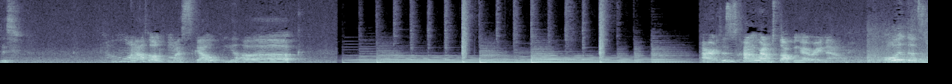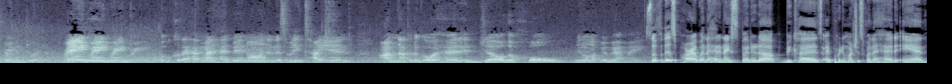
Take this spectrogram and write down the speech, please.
This, come on, I was all on my scalp. Yuck. Alright, so this is kind of where I'm stopping at right now. All it does is rain in Georgia. Rain, rain, rain, rain. But because I have my headband on and it's really tightened, I'm not gonna go ahead and gel the whole, you know what, maybe I might. So for this part, I went ahead and I sped it up because I pretty much just went ahead and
